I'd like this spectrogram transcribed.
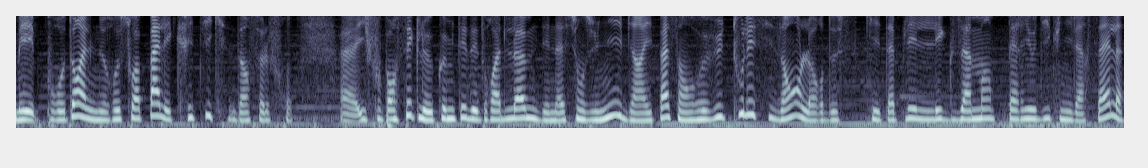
Mais pour autant, elle ne reçoit pas les critiques d'un seul front. Euh, il faut penser que le Comité des droits de l'homme des Nations Unies, eh bien, il passe en revue tous les six ans, lors de ce qui est appelé l'examen périodique universel,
